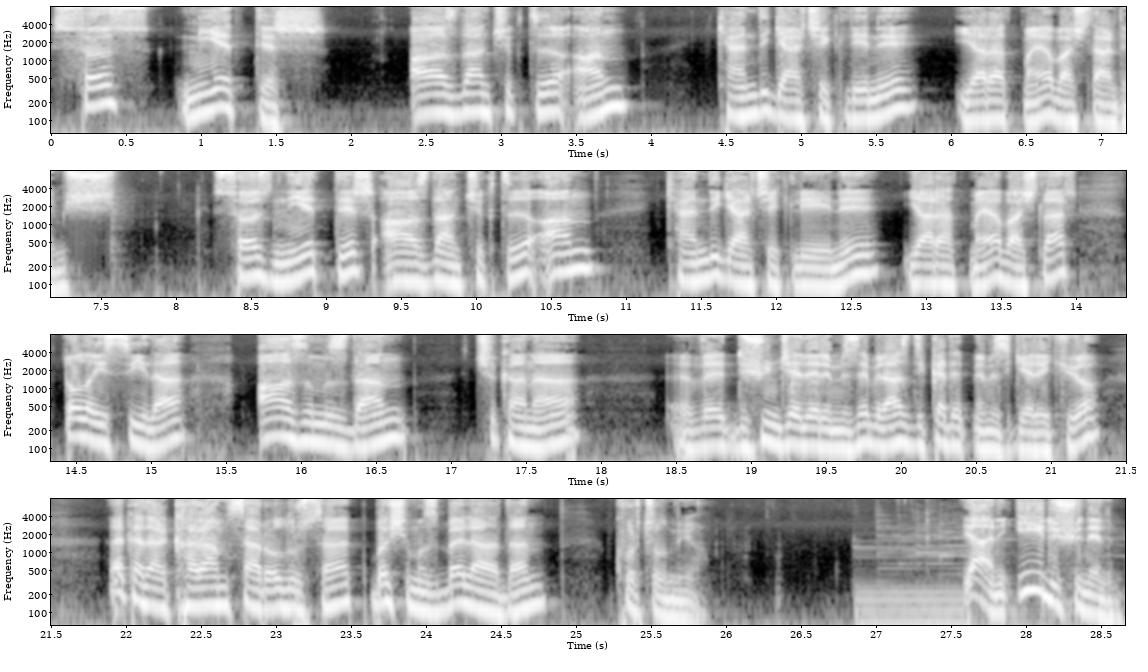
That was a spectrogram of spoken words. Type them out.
söz niyettir. Ağızdan çıktığı an kendi gerçekliğini yaratmaya başlar demiş. Söz niyettir. Ağızdan çıktığı an kendi gerçekliğini yaratmaya başlar. Dolayısıyla ağzımızdan çıkana e, ve düşüncelerimize biraz dikkat etmemiz gerekiyor. Ne kadar karamsar olursak başımız beladan kurtulmuyor. Yani iyi düşünelim.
